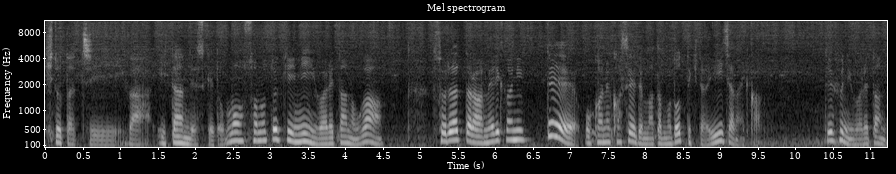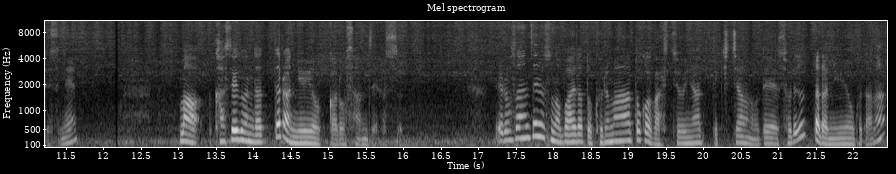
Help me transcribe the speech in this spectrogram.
人たちがいたんですけどもその時に言われたのがそれだったらアメリカに行ってお金稼いでまた戻ってきたらいいじゃないかっていうふうに言われたんですね。まあ稼ぐんだったらニューヨークかロサンゼルスでロサンゼルスの場合だと車とかが必要になってきちゃうのでそれだったらニューヨークだなっ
